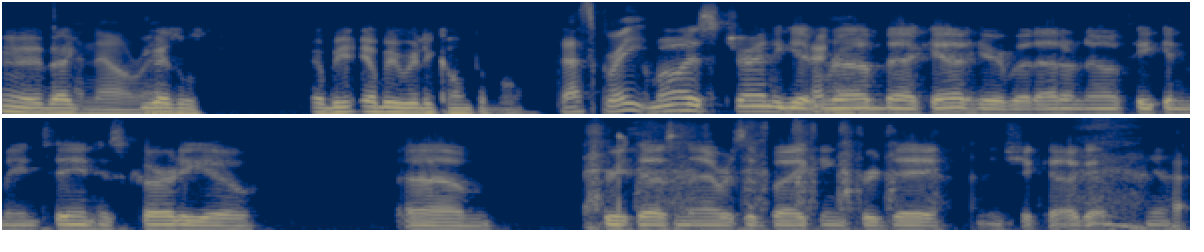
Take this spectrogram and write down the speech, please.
like I know, you guys will, it'll be it'll be really comfortable. That's great. I'm always trying to get Hang. Rob back out here, but I don't know if he can maintain his cardio. Um, Three thousand hours of biking per day in Chicago. Yeah.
